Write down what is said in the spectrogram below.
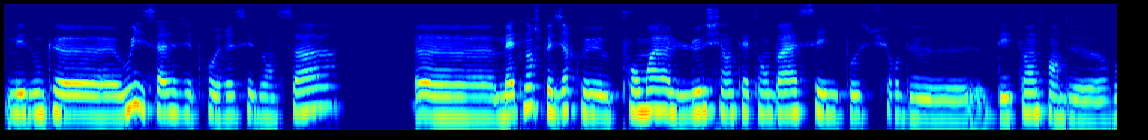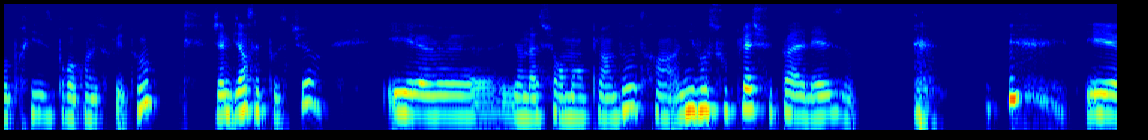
Mais donc, euh, oui, ça, j'ai progressé dans ça. Euh, maintenant, je peux dire que pour moi, le chien tête en bas, c'est une posture de détente, enfin de reprise pour reprendre le souffle et tout. J'aime bien cette posture. Et euh, il y en a sûrement plein d'autres. Hein. Niveau souplesse, je suis pas à l'aise. et,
